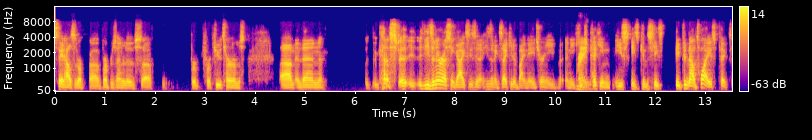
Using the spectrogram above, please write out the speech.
state house of uh, representatives uh, for for a few terms, um, and then kind of he's an interesting guy because he's a, he's an executive by nature, and he and he keeps right. picking. He's he's he's he now twice picked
